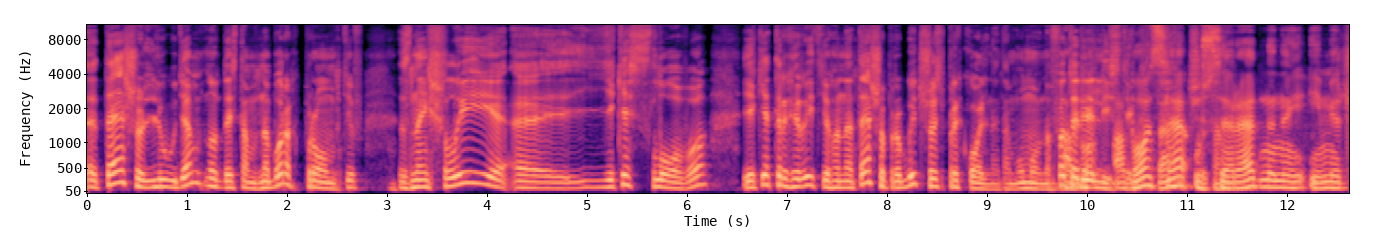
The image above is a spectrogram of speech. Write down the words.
е, те, що людям, ну десь там в наборах промптів, знайшли е, якесь слово, яке тригерить його на те, щоб робити щось прикольне, там, умовно, фотореалістика. Або, або це усереднений імідж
